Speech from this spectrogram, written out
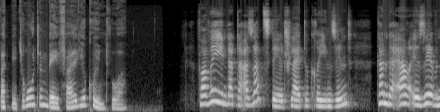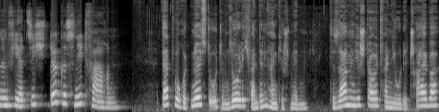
wat mit rotem Beifall gekrönt war. Vor wen dat der Ersatzdeel Schleitokrin sind, kann der RE 47 Döckes nicht fahren. Dat war het neueste Utem Solich van den Hankeschmidden. Zusammengestaut von Judith Schreiber,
